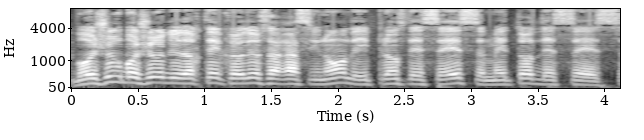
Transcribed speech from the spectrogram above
Bonjour, bonjour du docteur Claudio Saracino de l'hypnose DCS, méthode DCS.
